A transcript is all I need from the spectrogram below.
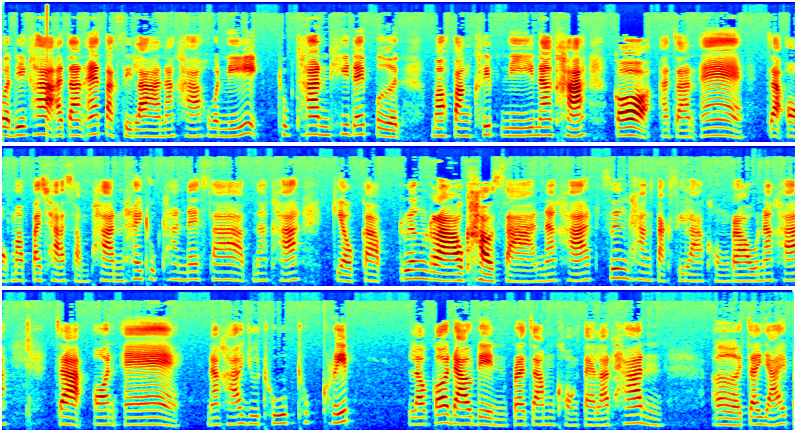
วัสดีค่ะ อาจารย์แอดตักศิลานะคะ วันนี้ทุกท่านที่ได้เปิดมาฟังคลิปนี้นะคะ ก็อาจารย์แอดจะออกมาประชาสัมพันธ์ให้ทุกท่านได้ทราบนะคะ เกี่ยวกับเรื่องราวข่าวสารนะคะ ซึ่งทางตักศิลาของเรานะคะ จะออนแอร์นะคะ YouTube ทุกคลิป แล้วก็ดาวเด่นประจำของแต่ละท่านเอ่อจะย้ายไป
